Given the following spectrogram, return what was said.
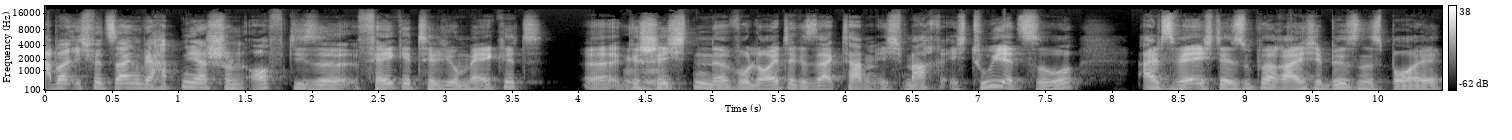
Aber ich würde sagen, wir hatten ja schon oft diese Fake it till you make it äh, Mhm. Geschichten, ne, wo Leute gesagt haben, ich mache, ich tue jetzt so, als wäre ich der superreiche Business Boy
